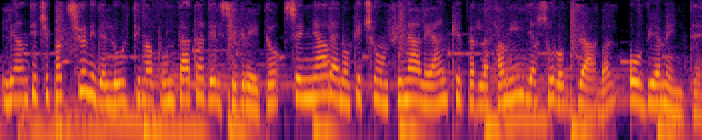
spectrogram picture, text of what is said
Le anticipazioni dell'ultima puntata del segreto segnalano che c'è un finale anche per la famiglia solo Zabal, ovviamente.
